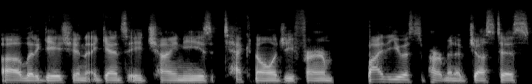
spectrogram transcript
uh, litigation against a Chinese technology firm by the US Department of Justice.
